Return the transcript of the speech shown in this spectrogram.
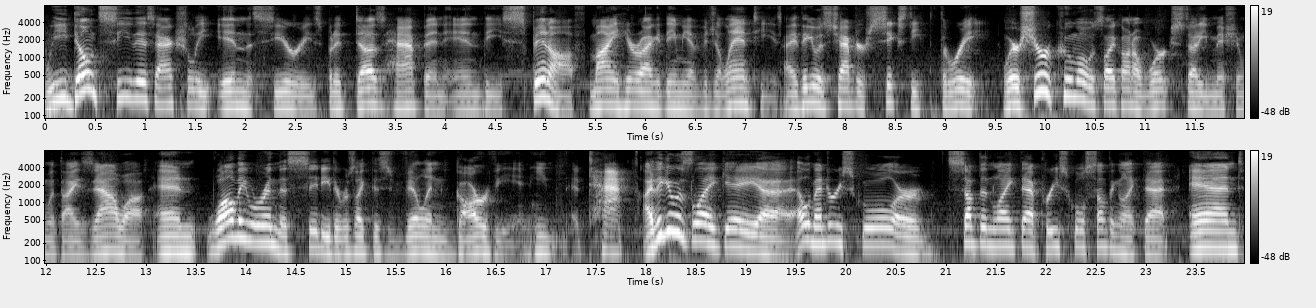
We don't see this actually in the series, but it does happen in the spin off My Hero Academia Vigilantes. I think it was chapter 63 where Shirakumo was like on a work study mission with Aizawa, and while they were in the city, there was like this villain Garvey, and he attacked. I think it was like a uh, elementary school or something like that, preschool, something like that. And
